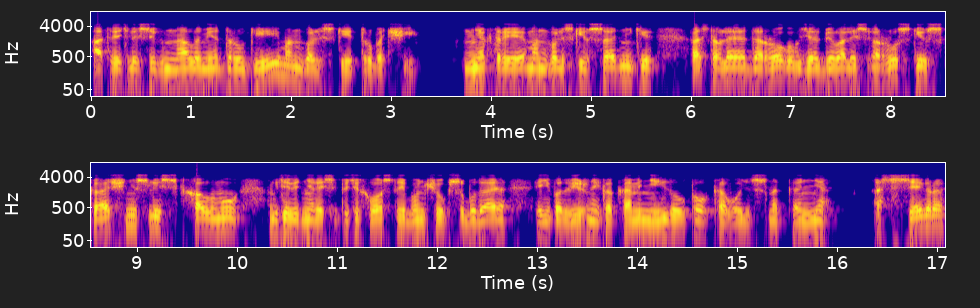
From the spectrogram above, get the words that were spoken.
ответили сигналами другие монгольские трубачи. Некоторые монгольские всадники, оставляя дорогу, где отбивались русские, вскачь неслись к холму, где виднелись пятихвостый бунчук Субудая и неподвижный, как камень идол, полководец на коне. А с севера,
